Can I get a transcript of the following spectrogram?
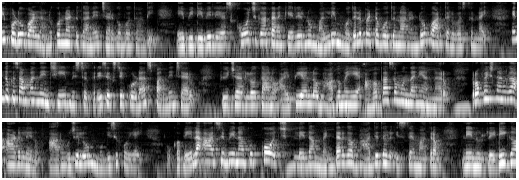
ఇప్పుడు వాళ్ళు అనుకున్నట్టుగానే జరగబోతోంది. ఏబీ డివిలియర్స్ కోచ్గా తన కెరీర్ను మళ్ళీ మొదలు పెట్టబోతున్నారంటూ వార్తలు వస్తున్నాయి. ఇందుకు సంబంధించి మిస్టర్ త్రీ సిక్స్టీ కూడా స్పందించారు. ఫ్యూచర్లో తాను ఐపీఎల్లో భాగమయ్యే అవకాశం ఉందని అన్నారు. ప్రొఫెషనల్గా ఆడలేను. ఆ రోజులు ముగిసిపోయాయి. ఒకవేళ ఆర్సీబీ నాకు కోచ్ లేదా మెంటర్గా బాధ్యతలు ఇస్తే మాత్రం నేను రెడీగా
